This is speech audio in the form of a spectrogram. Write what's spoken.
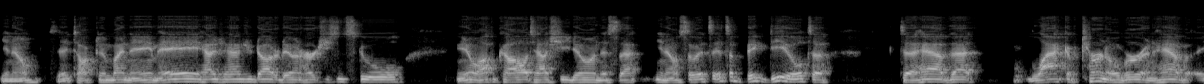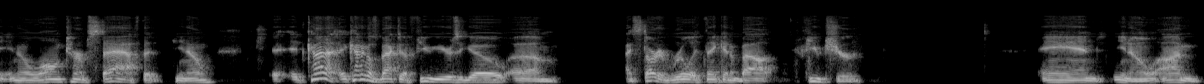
you know? They talk to him by name hey how's, how's your daughter doing? I heard she's in school you know off of college how's she doing? This that you know? So it's it's a big deal to to have that lack of turnover and have you know long-term staff that you know it kind of it kind of goes back to a few years ago. Um, I started really thinking about future, and you know I'm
